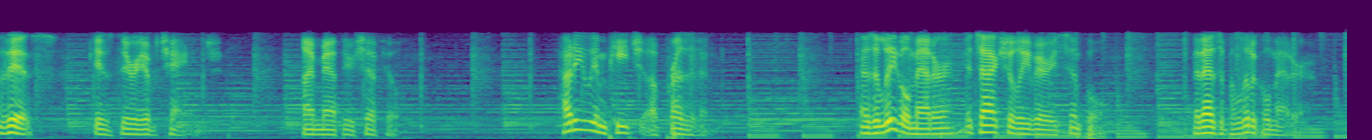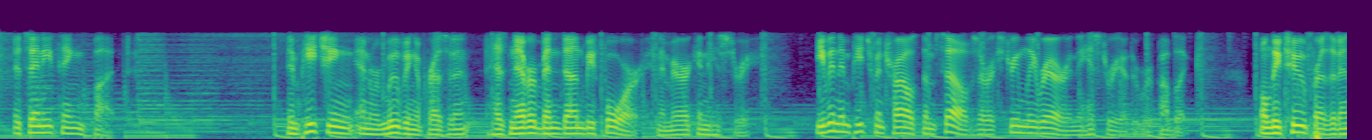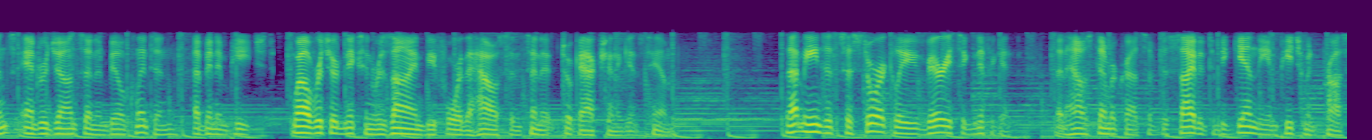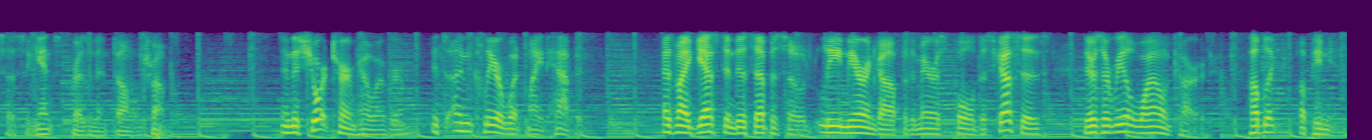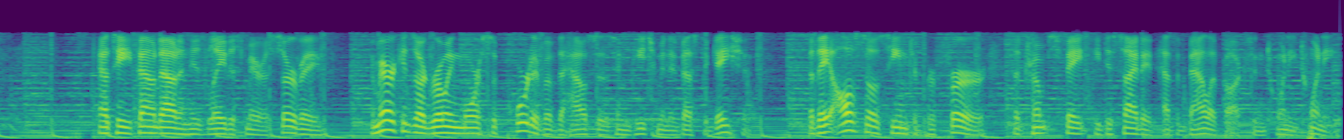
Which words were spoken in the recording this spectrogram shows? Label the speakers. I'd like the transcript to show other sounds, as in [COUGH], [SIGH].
Speaker 1: This is Theory of Change. I'm Matthew Sheffield. How do you impeach a president? As a legal matter, it's actually very simple. But as a political matter, it's anything but. Impeaching and removing a president has never been done before in American history. Even impeachment trials themselves are extremely rare in the history of the Republic. Only two presidents, Andrew Johnson and Bill Clinton, have been impeached, while Richard Nixon resigned before the House and Senate took action against him. That means it's historically very significant that House Democrats have decided to begin the impeachment process against President Donald Trump. In the short term, however, it's unclear what might happen. As my guest in this episode, Lee Miringoff of the Marist poll discusses, there's a real wild card public opinion. As he found out in his latest Marist survey, Americans are growing more supportive of the House's impeachment investigation, but they also seem to prefer that Trump's fate be decided at the ballot box in 2020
